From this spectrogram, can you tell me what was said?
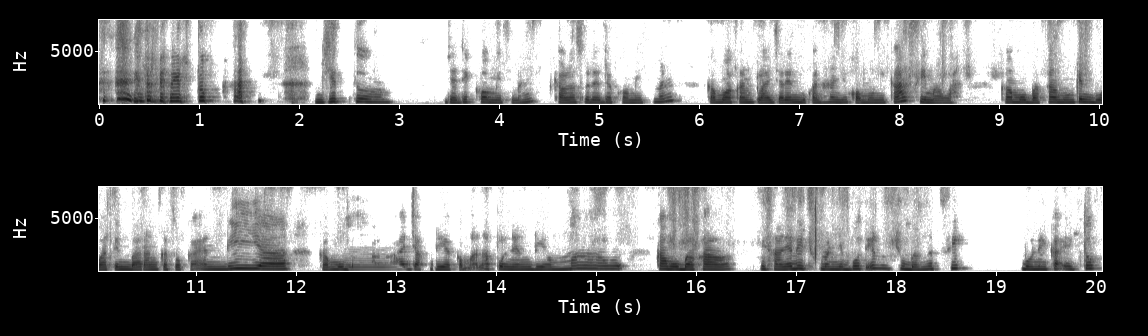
itu dari Tuhan. Gitu. Jadi komitmen, kalau sudah ada komitmen, kamu akan pelajarin bukan hanya komunikasi malah. Kamu bakal mungkin buatin barang kesukaan dia, kamu bakal hmm. ajak dia ke mana pun yang dia mau. Kamu bakal, misalnya dia cuma nyebut, ih lucu banget sih boneka itu,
